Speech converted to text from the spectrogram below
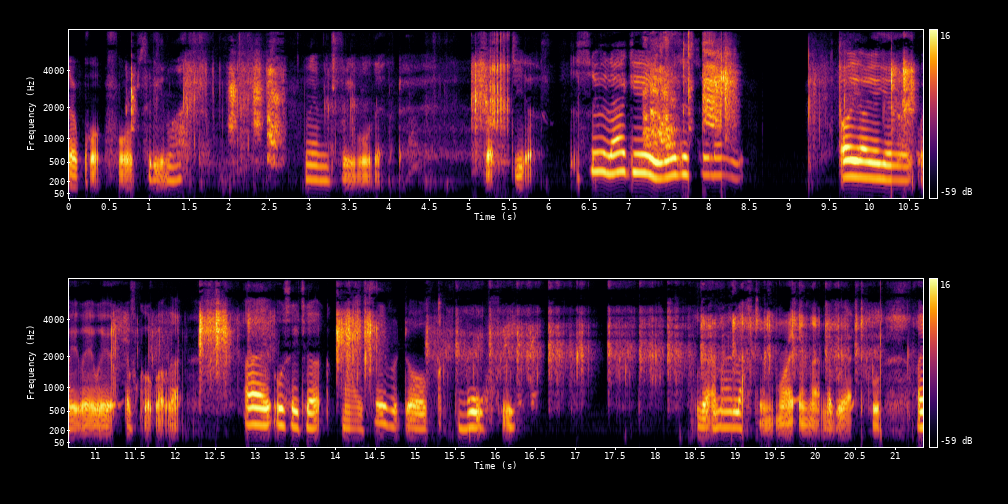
I've got four obsidian left free wall there. But yeah, so laggy. Why is it so laggy? Oh yeah, yeah, yeah, yeah. Wait, wait, wait. I forgot about that. I also took my favorite dog, Wolfie. Yeah, and I left him right in that nether reactor. I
